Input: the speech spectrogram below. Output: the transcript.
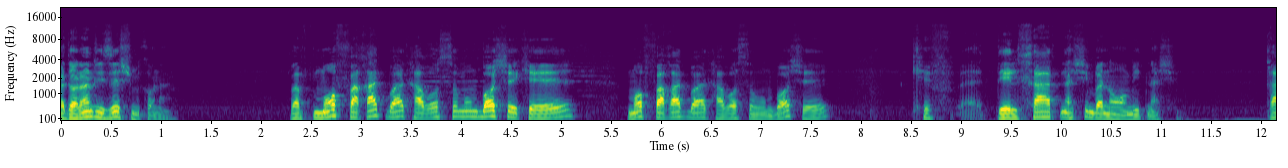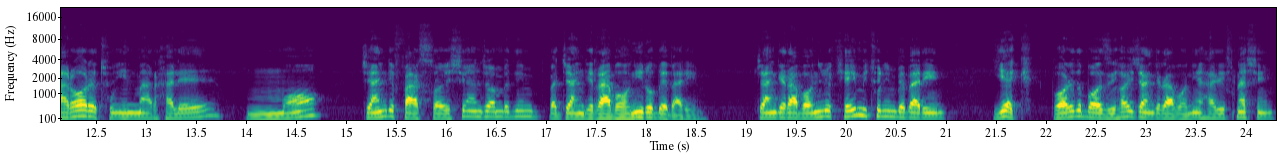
و دارن ریزش می‌کنن. و ما فقط باید حواسمون باشه که ما فقط باید حواسمون باشه که دل سرد نشیم و ناامید نشیم. قرار تو این مرحله ما جنگ فرسایشی انجام بدیم و جنگ روانی رو ببریم. جنگ روانی رو کی می‌تونیم ببریم؟ یک وارد بازی های جنگ روانی حریف نشیم.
